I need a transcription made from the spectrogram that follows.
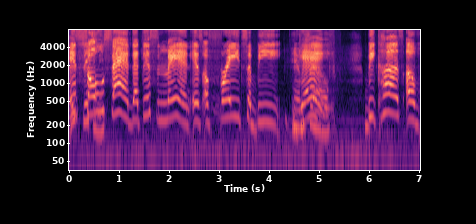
it's so sad that this man is afraid to be gay because of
